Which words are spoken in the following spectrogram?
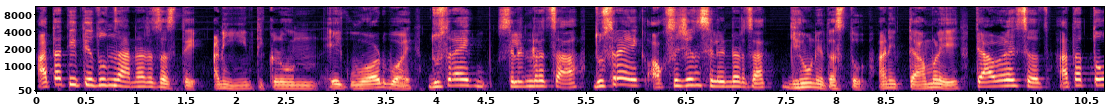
आता ती तिथून जाणारच असते. आणि तिकडून एक वॉर्ड बॉय दुसरा एक सिलेंडरचा दुसरा एक ऑक्सिजन सिलेंडरचा घेऊन येत असतो. आणि त्यामुळे त्यावेळेसच आता तो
